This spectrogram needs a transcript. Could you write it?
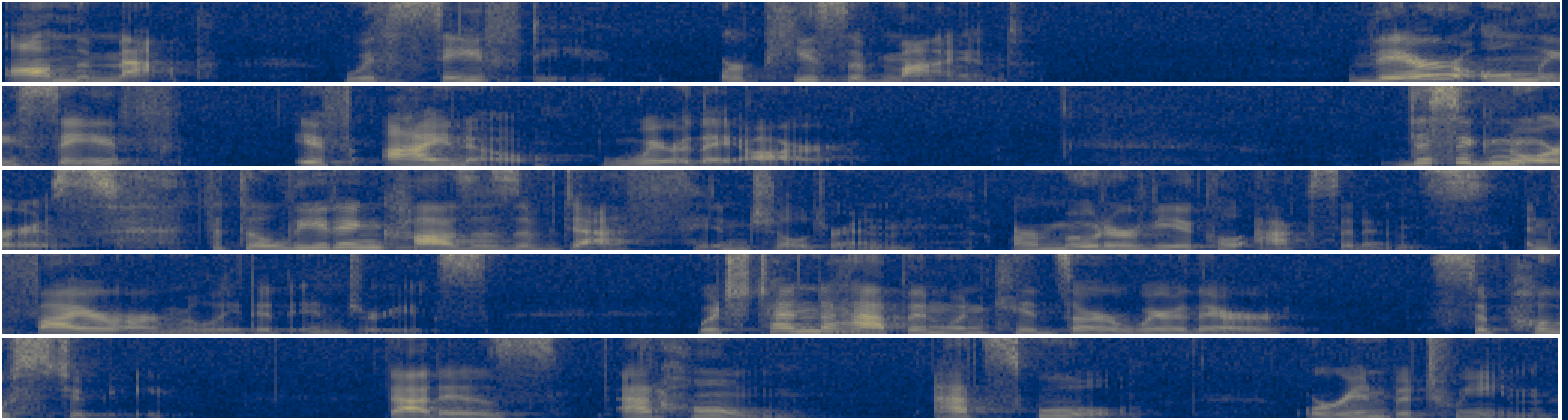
on the map with safety or peace of mind. They're only safe if I know where they are. This ignores that the leading causes of death in children are motor vehicle accidents and firearm related injuries, which tend to happen when kids are where they're supposed to be that is, at home, at school, or in between.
